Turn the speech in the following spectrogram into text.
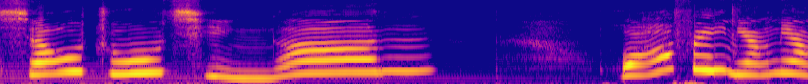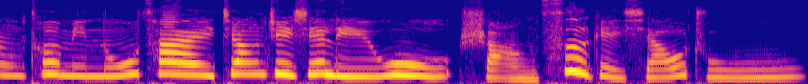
小主请安。华妃娘娘特命奴才将这些礼物赏赐给小主。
